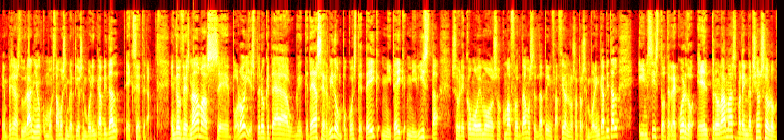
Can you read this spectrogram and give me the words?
empresas de uranio, como estamos invertidos en Boring Capital, etc. Entonces, nada más eh, por hoy, espero que te, haya, que te haya servido un poco este take, mi take, mi vista sobre cómo vemos o cómo afrontamos el dato de inflación nosotros en Boring Capital. Insisto, te recuerdo, el programa para inversión sobre,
